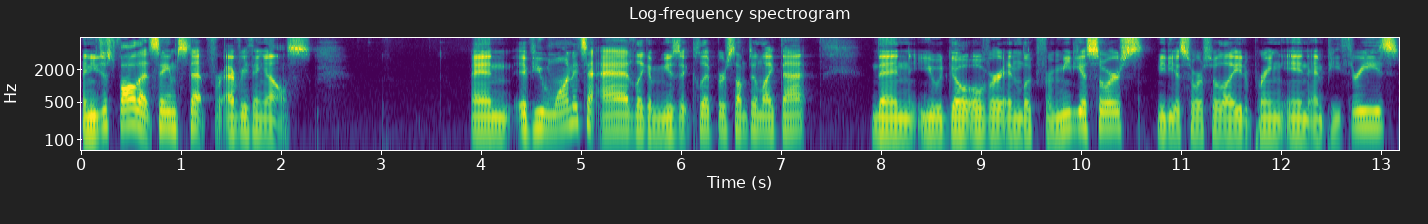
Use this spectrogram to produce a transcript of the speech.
And you just follow that same step for everything else. And if you wanted to add like a music clip or something like that, then you would go over and look for media source. Media source will allow you to bring in MP3s.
